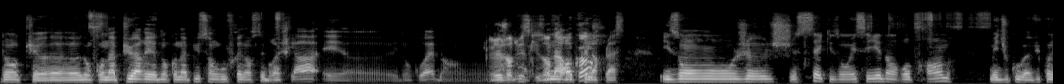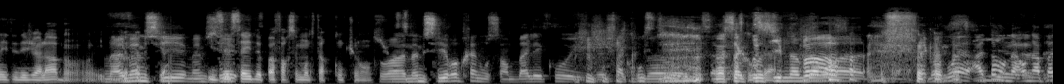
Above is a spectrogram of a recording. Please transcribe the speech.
Donc, euh, donc on a pu arrêter, donc on a pu s'engouffrer dans cette brèche-là, et, euh, et donc ouais, ben. on- Et aujourd'hui, est-ce qu'ils en on a repris encore leur place. Ils ont, je, je sais qu'ils ont essayé d'en reprendre, mais du coup, bah, vu qu'on était déjà là, ben. il y a Bah, Même si, même Ils si, essayent de pas forcément de faire concurrence. ouais, même s'ils reprennent, on s'en bat les couilles. Ça croustille. Ça- ça ça croustille pas. one. Donc, ouais, attends, on n'a on n'a pas,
